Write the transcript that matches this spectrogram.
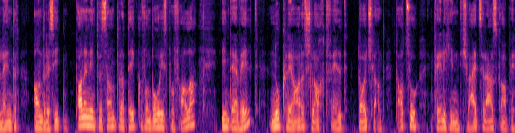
Länder, andere Sitten. Dann ein interessanter Artikel von Boris Pofalla in der Welt. Nukleares Schlachtfeld Deutschland. Dazu empfehle ich Ihnen die Schweizer Ausgabe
